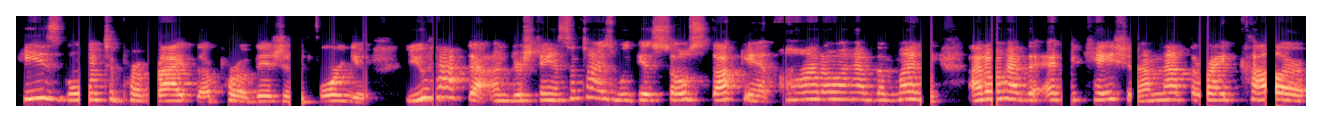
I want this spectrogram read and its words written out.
He's going to provide the provision for you. You have to understand sometimes we get so stuck in, oh, I don't have the money, I don't have the education, I'm not the right color,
